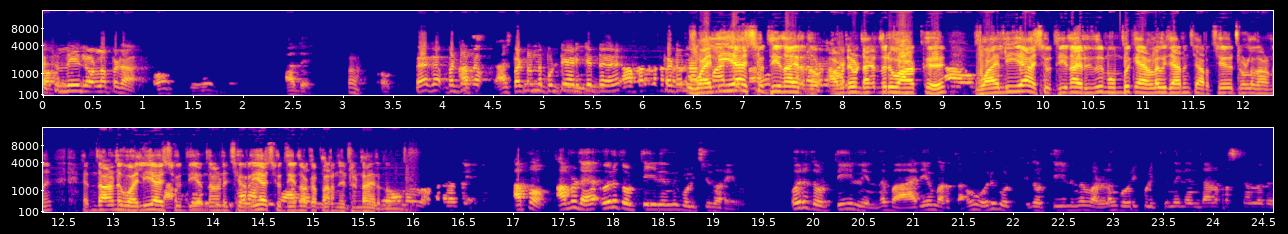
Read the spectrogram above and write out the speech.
അശുദ്ധിയിലുള്ളപ്പോഴാ. അതെ. പെട്ടെന്ന് പെട്ടെന്ന് പുട്ടി അടിച്ചിട്ട് വലിയ അശുദ്ധി എന്നായിരുന്നു. അവിടെ ഉണ്ടായിരുന്ന ഒരു വാക്ക് വലിയ അശുദ്ധി എന്നായിരുന്നു. ഇത് മുമ്പ് കേരള വിചാരം ചർച്ച ചെയ്തിട്ടുള്ളതാണ്. എന്താണ് വലിയ അശുദ്ധി എന്താണ് ചെറിയ അശുദ്ധി എന്നൊക്കെ പറഞ്ഞിട്ടുണ്ടായിരുന്നു. അപ്പോ അവിടെ ഒരു തൊട്ടിയിൽ നിന്ന് കുളിച്ചു എന്ന് പറയുന്നു. ഒരു തൊട്ടിയിൽ നിന്ന് ഭാര്യയും ഭർത്താവും ഒരു തൊട്ടിയിൽ നിന്ന് വെള്ളം കോരി കുളിക്കുന്നതിൽ എന്താണ് പ്രശ്നമുള്ളത്.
